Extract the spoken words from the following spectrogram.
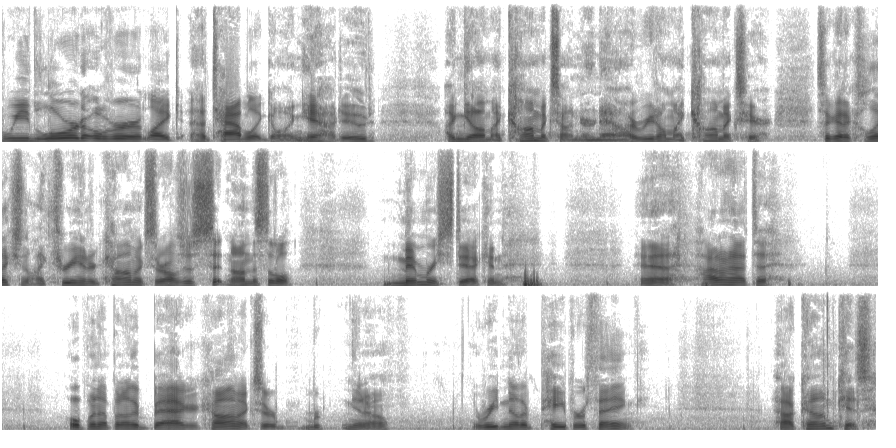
we lord over like a tablet going, yeah, dude, I can get all my comics on there now. I read all my comics here. So I got a collection of like 300 comics. They're all just sitting on this little memory stick, and I don't have to open up another bag of comics or you know read another paper thing. How come? Cause,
